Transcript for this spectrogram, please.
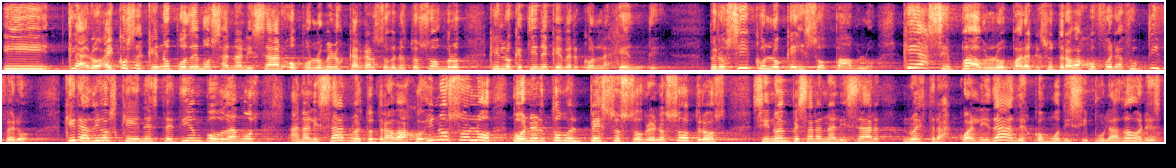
Y claro, hay cosas que no podemos analizar o por lo menos cargar sobre nuestros hombros, que es lo que tiene que ver con la gente pero sí con lo que hizo Pablo. ¿Qué hace Pablo para que su trabajo fuera fructífero? Quiera Dios que en este tiempo podamos analizar nuestro trabajo y no solo poner todo el peso sobre los otros, sino empezar a analizar nuestras cualidades como discipuladores,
